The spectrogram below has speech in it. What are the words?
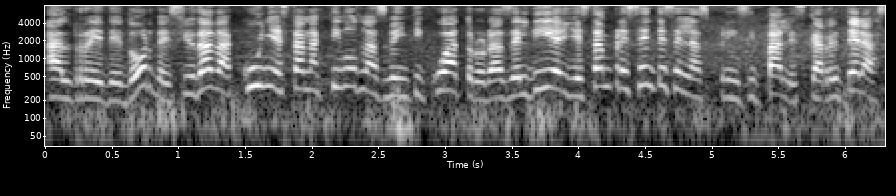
alrededor de Ciudad Acuña están activos las 24 horas del día y están presentes en las principales carreteras.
